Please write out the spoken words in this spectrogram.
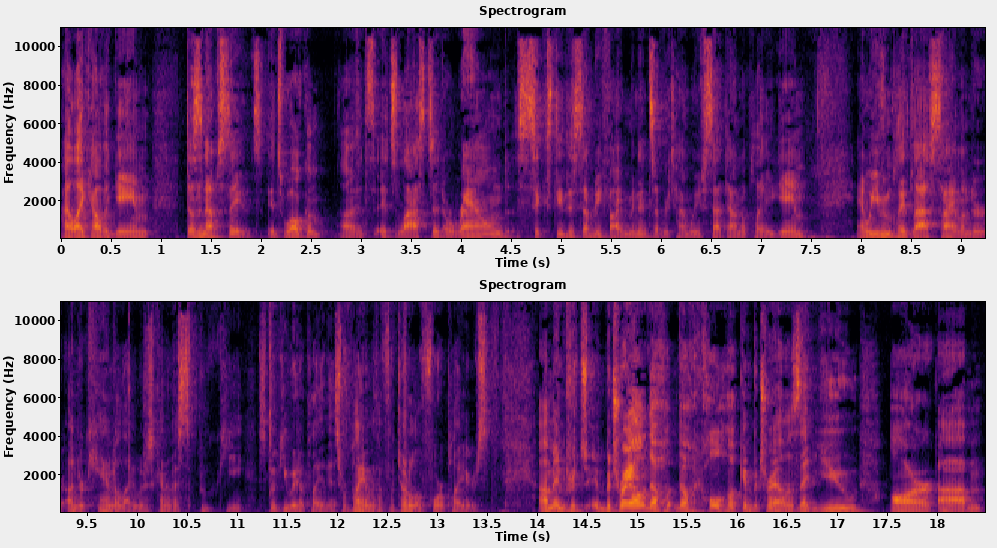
I like how the game doesn't outstay its, its welcome. Uh, it's it's lasted around 60 to 75 minutes every time we've sat down to play a game. And we even played last time under under candlelight, which is kind of a spooky spooky way to play this. We're playing with a total of four players. Um, and betrayal, the the whole hook in betrayal is that you are um,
